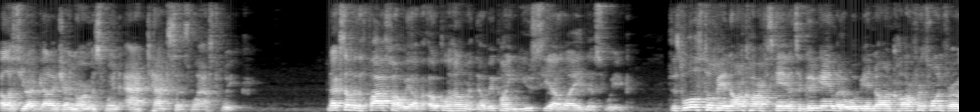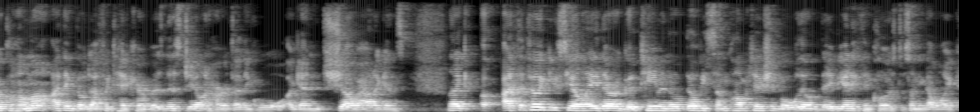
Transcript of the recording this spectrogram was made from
LSU got a ginormous win at Texas last week. Next up at the five spot, we have Oklahoma. They'll be playing UCLA this week. This will still be a non-conference game. It's a good game, but it will be a non-conference one for Oklahoma. I think they'll definitely take care of business. Jalen Hurts, I think, will again show out against. Like uh, I th- feel like UCLA, they're a good team, and there'll, there'll be some competition, but will they be anything close to something that will like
